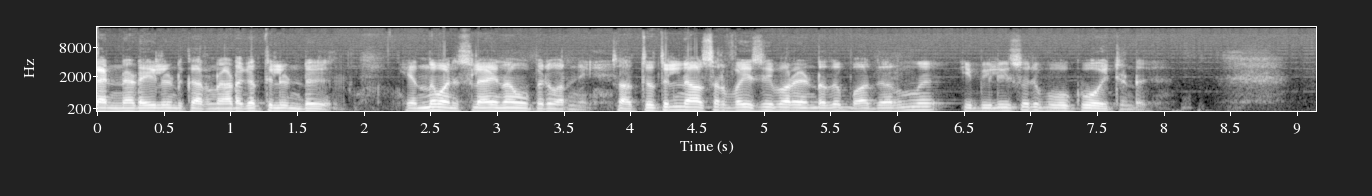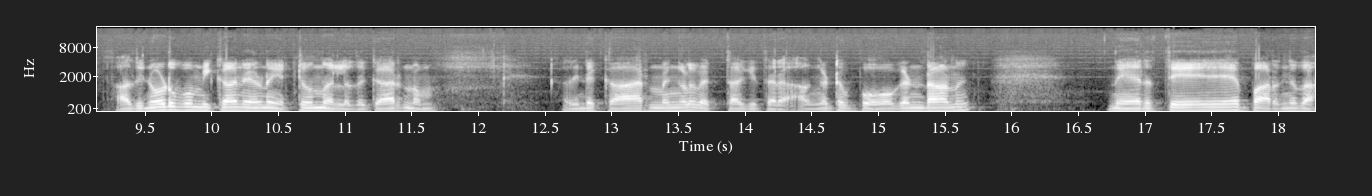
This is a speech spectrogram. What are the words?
കന്നഡയിലുണ്ട് കർണാടകത്തിലുണ്ട് എന്ന് മനസ്സിലായി നാം മൂപ്പര് പറഞ്ഞേ. സത്യത്തിൽ നാസർ ഫൈസി പറയേണ്ടത് ബദർന്ന് ഇബിലീസ് ഒരു പോക്ക് പോയിട്ടുണ്ട്. അതിനോട് ഉപമിക്കാനാണ് ഏറ്റവും നല്ലത്. കാരണം അതിന്റെ കാരണങ്ങൾ വ്യക്തമാക്കി തരാം. അങ്ങോട്ട് പോകണ്ടാന്ന് നേരത്തെ പറഞ്ഞതാ.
